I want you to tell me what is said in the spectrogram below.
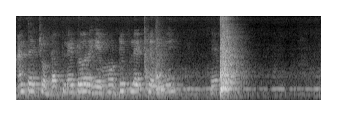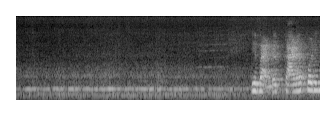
आणि त्या छोट्या प्लेटवर हे मोठी प्लेट ठेवली. हे हे भांडं काळं पडीन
